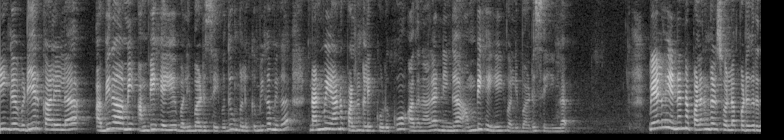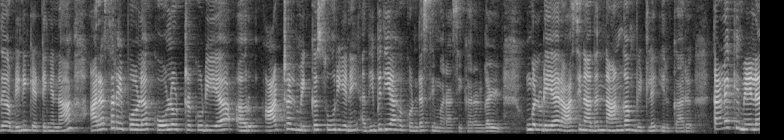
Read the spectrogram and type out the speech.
நீங்கள் விடியற்காலையில் அபிராமி அம்பிகையை வழிபாடு செய்வது உங்களுக்கு மிக மிக நன்மையான பலன்களை கொடுக்கும். அதனால் நீங்கள் அம்பிகையை வழிபாடு செய்யுங்கள் மேலும் என்னென்ன பலன்கள் சொல்லப்படுகிறது அப்படின்னு கேட்டிங்கன்னா அரசரை போல கோலோற்றக்கூடிய அரு ஆற்றல் மிக்க சூரியனை அதிபதியாக கொண்ட சிம்மராசிக்காரர்கள். உங்களுடைய ராசிநாதன் நான்காம் வீட்டில் இருக்காரு. தலைக்கு மேலே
